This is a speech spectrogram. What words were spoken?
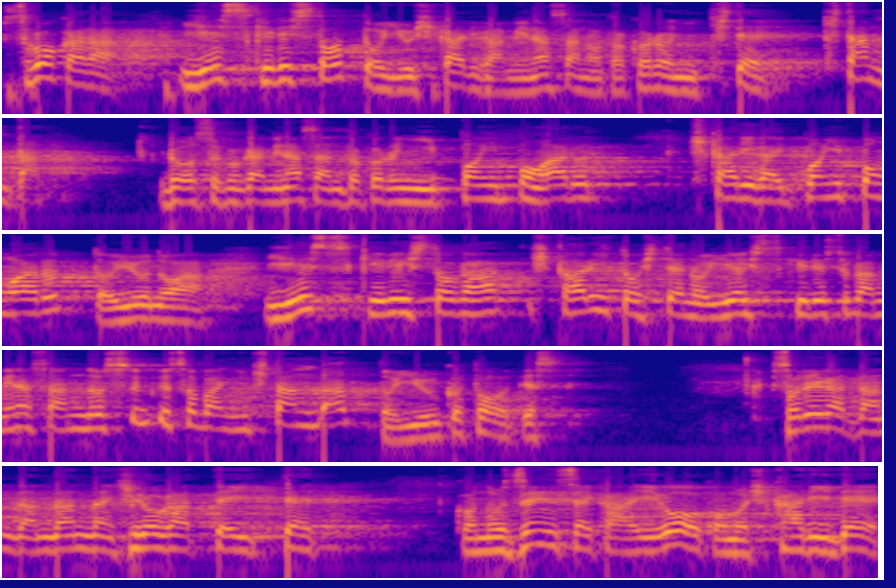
そこからイエス・キリストという光が皆さんのところに来て、来たんだろうそくが皆さんのところに一本一本ある。光が一本一本あるというのは、イエス・キリストが、光としてのイエス・キリストが皆さんのすぐそばに来たんだということです。それがだんだんだんだん広がっていって、この全世界をこの光で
